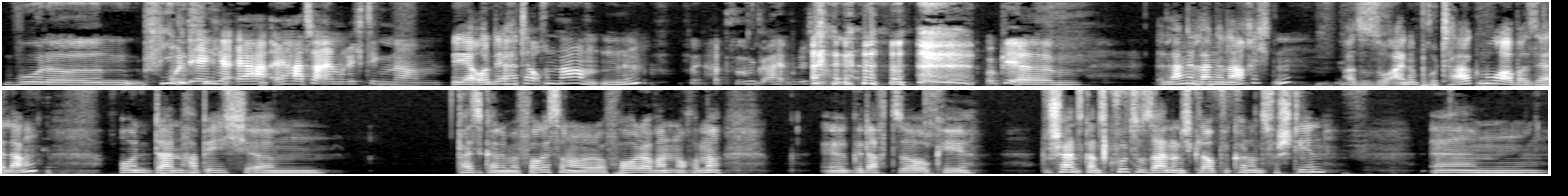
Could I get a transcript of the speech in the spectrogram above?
wurden viele, Und er, viele er, er hatte einen richtigen Namen. ja, und er hatte auch einen Namen. Mhm. Er hatte sogar einen richtigen Namen. Okay. ähm, lange, lange Nachrichten. Also so eine pro Tag nur, aber sehr lang. Und dann habe ich, ähm, weiß ich gar nicht mehr, vorgestern oder davor oder wann auch immer, äh, gedacht, so, okay, du scheinst ganz cool zu sein und ich glaube, wir können uns verstehen. Ähm,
